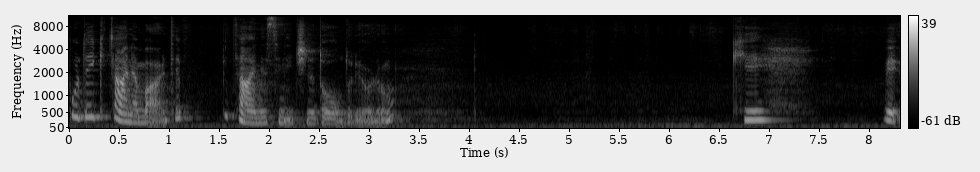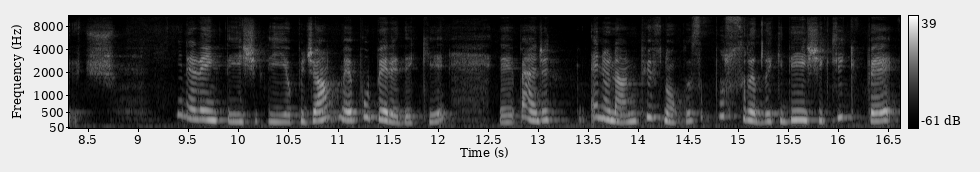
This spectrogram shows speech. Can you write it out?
burada iki tane vardı. Bir tanesini içine dolduruyorum. 2 ve 3. Yine renk değişikliği yapacağım ve bu beredeki e, bence en önemli püf noktası bu sıradaki değişiklik ve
